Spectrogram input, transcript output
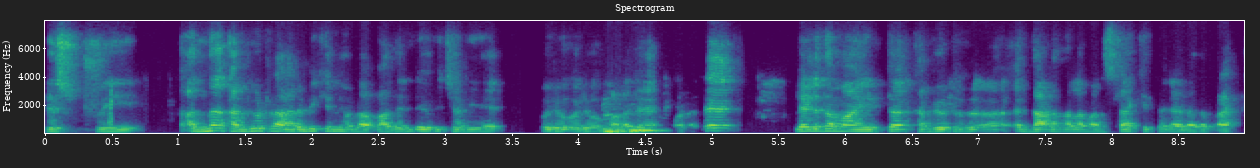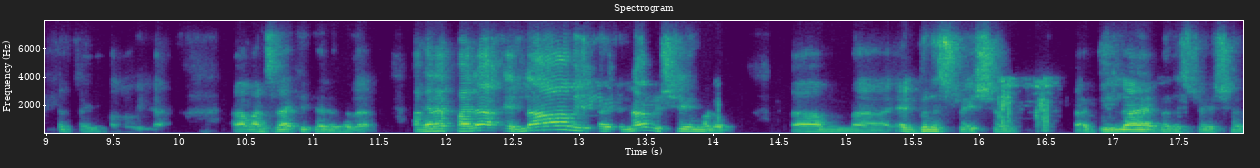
history അന്ന് കമ്പ്യൂട്ടർ ആരംഭിക്കുന്നുള്ളൂ അപ്പൊ അതിന്റെ ഒരു ചെറിയ ഒരു ഒരു വളരെ വളരെ ലളിതമായിട്ട് കമ്പ്യൂട്ടർ എന്താണെന്നുള്ള മനസ്സിലാക്കി തരാൻ അല്ലാതെ പ്രാക്ടിക്കൽ ട്രെയിനിങ് ഒന്നുമില്ല. മനസ്സിലാക്കി തരുന്നത്. അങ്ങനെ പല എല്ലാ എല്ലാ വിഷയങ്ങളും അഡ്മിനിസ്ട്രേഷൻ ജില്ലാ അഡ്മിനിസ്ട്രേഷൻ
